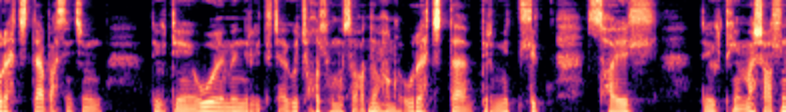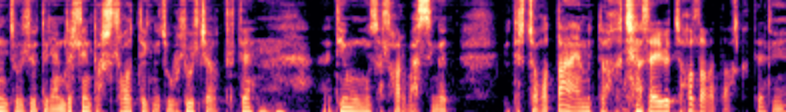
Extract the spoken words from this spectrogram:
үр ачтаа бас эн чинь тэг үгүй өвөө эмэнэр гэдэг чинь айгүй чухал хүмүүс байгаа даа байхгүй. Үр ачтаа тэр мэдлэг соёл тэг үгдгийн маш олон зүйлүүдийг амьдралын туршлагуудыг ингэж өвлүүлж явдаг тий. Тийм хүмүүс болохоор бас ингээд бид нар ч удаан амьд байх ч бас айгүй чухал байгаа даа байхгүй тий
